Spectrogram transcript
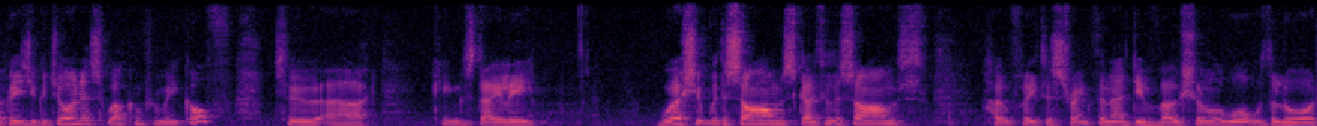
please you could join us. Welcome from me, Goff, to uh, King's Daily worship with the Psalms, going through the Psalms, hopefully to strengthen our devotional walk with the Lord,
